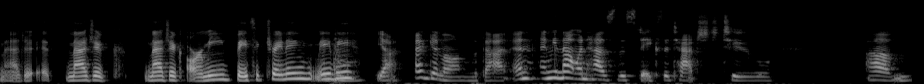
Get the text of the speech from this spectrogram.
magic, magic, magic army basic training, maybe. Mhm. Yeah, i'd get along with that. And I mean that one has the stakes attached to um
